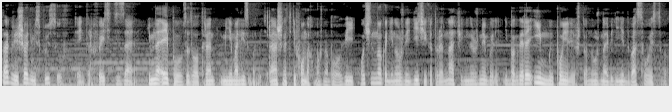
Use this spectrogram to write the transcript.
Также еще одним из плюсов это интерфейс и дизайн. Именно Apple задал тренд минимализма, ведь раньше на телефонах можно было увидеть очень много ненужной дичи, которые нафиг не нужны были. И благодаря им мы поняли, что нужно объединить два свойства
